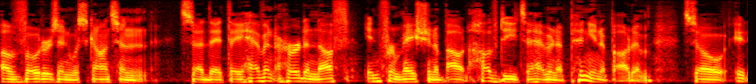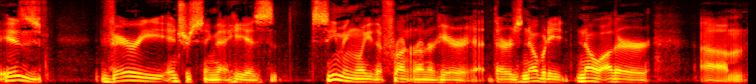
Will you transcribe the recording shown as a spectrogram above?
of voters in Wisconsin said that they haven't heard enough information about Hovde to have an opinion about him. So it is very interesting that he is seemingly the front runner here. There's nobody, no other um,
